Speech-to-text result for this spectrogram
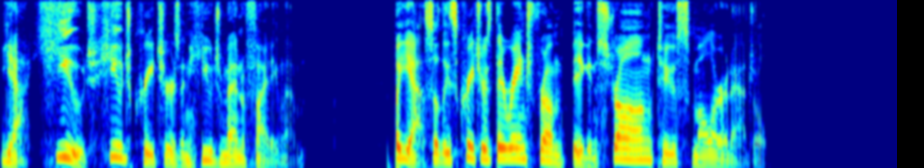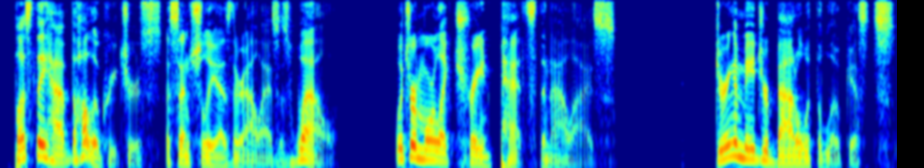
Yeah, huge, huge creatures and huge men fighting them. But yeah, so these creatures, they range from big and strong to smaller and agile. Plus, they have the hollow creatures, essentially as their allies as well, which are more like trained pets than allies. During a major battle with the locusts,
